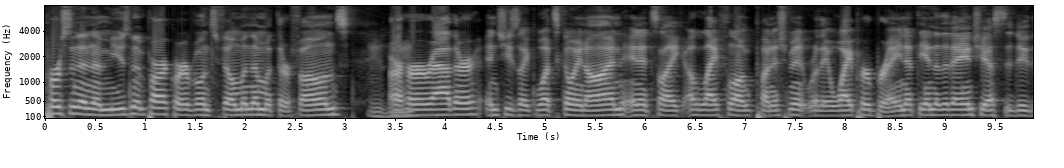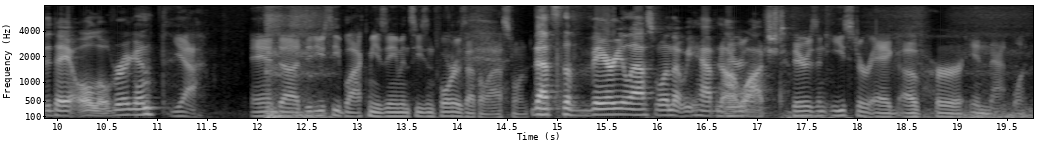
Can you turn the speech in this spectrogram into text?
person in an amusement park where everyone's filming them with their phones, or her rather, and she's like, "What's going on?" And it's like a lifelong punishment where they wipe her brain at the end of the day, and she has to do the day all over again. yeah. And uh, did you see Black Museum in season four? Or is that the last one? That's the very last one that we have not There- watched. There's an Easter egg of her in that one.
